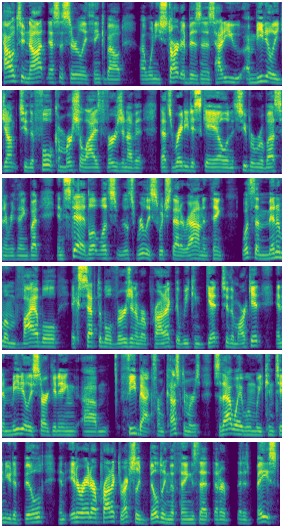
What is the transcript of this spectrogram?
how to not necessarily think about uh, when you start a business, how do you immediately jump to the full commercialized version of it that's ready to scale and it's super robust and everything. But instead, let, let's let's really switch that around and think what's the minimum viable, acceptable version of our product that we can get to the market and immediately start getting um, feedback from customers. So that way, when we continue to build and iterate our product, we're actually building the things that that are that is based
